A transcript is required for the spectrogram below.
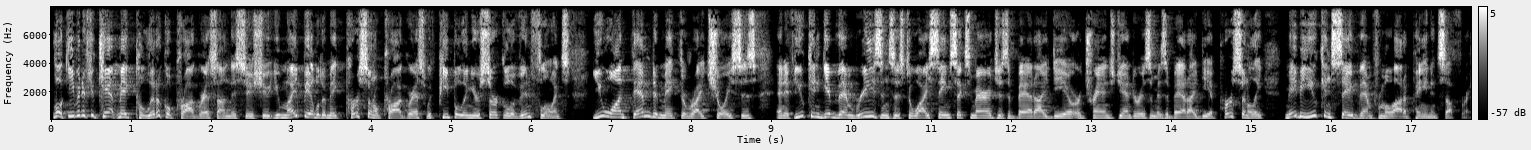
look, even if you can't make political progress on this issue, you might be able to make personal progress with people in your circle of influence. You want them to make the right choices. And if you can give them reasons as to why same sex marriage is a bad idea or transgenderism is a bad idea personally, maybe you can save them from a lot of pain and suffering.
